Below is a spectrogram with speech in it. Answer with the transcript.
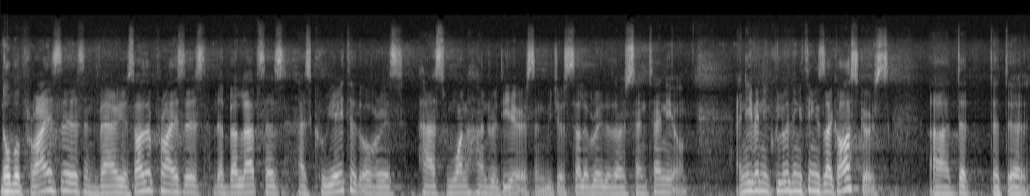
Nobel Prizes and various other prizes that Bell Labs has, has created over its past 100 years, and we just celebrated our centennial. And even including things like Oscars uh, that, that the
